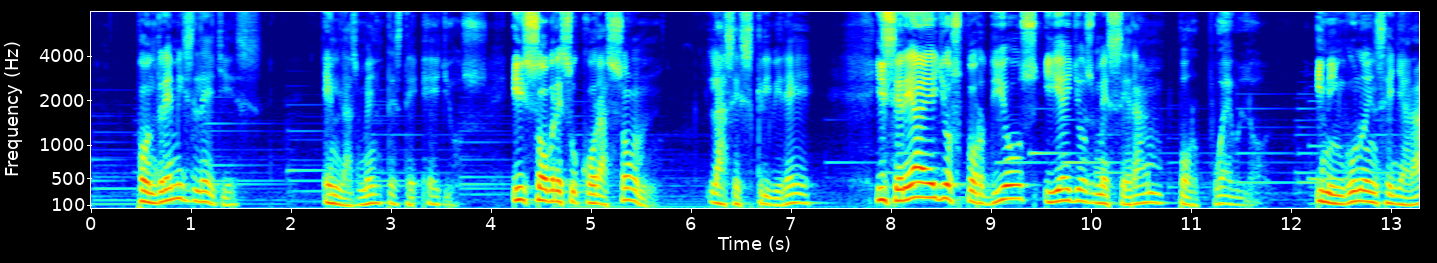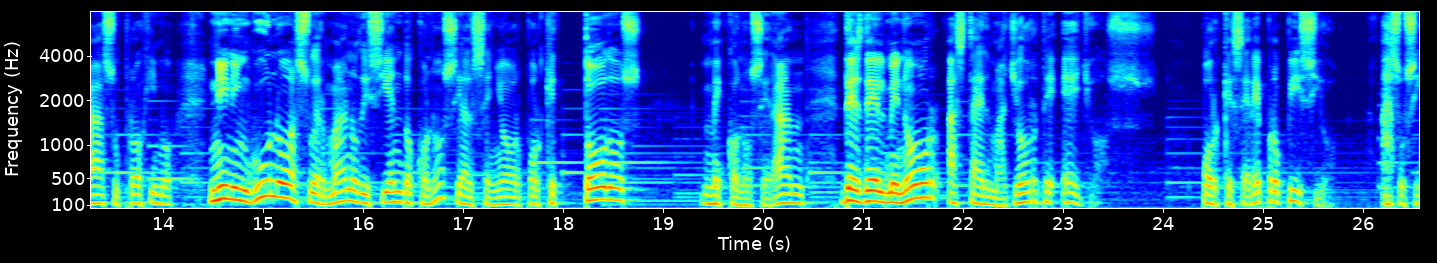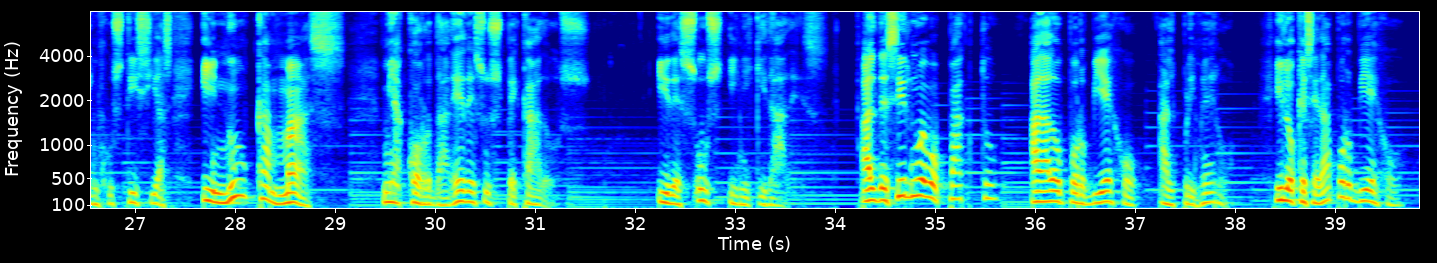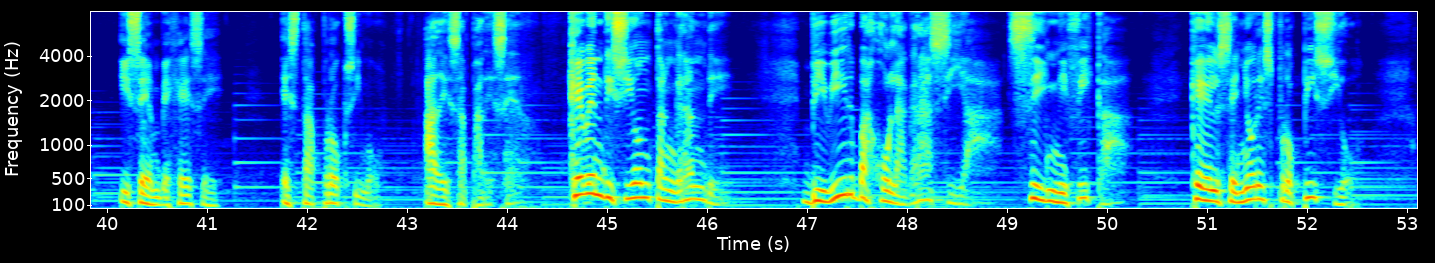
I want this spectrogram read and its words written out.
Pondré mis leyes en las mentes de ellos y sobre su corazón las escribiré y seré a ellos por Dios y ellos me serán por pueblo. Y ninguno enseñará a su prójimo, ni ninguno a su hermano diciendo, conoce al Señor, porque todos me conocerán, desde el menor hasta el mayor de ellos. porque seré propicio a sus injusticias y nunca más me acordaré de sus pecados y de sus iniquidades. Al decir nuevo pacto, ha dado por viejo al primero, y lo que se da por viejo y se envejece está próximo a desaparecer. ¡Qué bendición tan grande! Vivir bajo la gracia significa que el Señor es propicio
